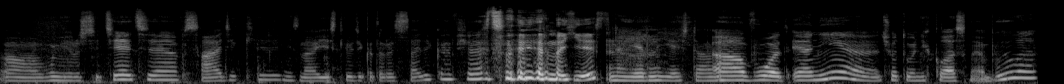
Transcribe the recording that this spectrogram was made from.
в университете, в садике, не знаю, есть люди, которые с садика общаются, наверное, есть. Наверное, есть, да. А, вот, и они, что-то у них классное было,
